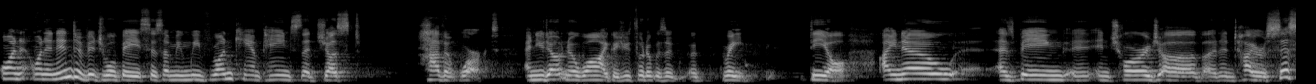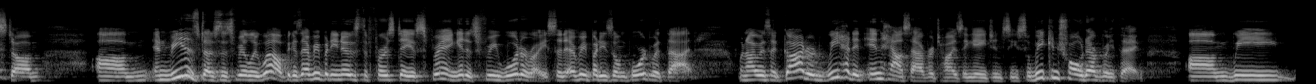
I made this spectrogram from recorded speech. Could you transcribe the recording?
on, on an individual basis, I mean, we've run campaigns that just haven't worked. And you don't know why, because you thought it was a, a great deal. I know as being in charge of an entire system, um, and Rita's does this really well because everybody knows the first day of spring, it is free water ice, and everybody's on board with that. When I was at Goddard, we had an in-house advertising agency, so we controlled everything. Um, we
